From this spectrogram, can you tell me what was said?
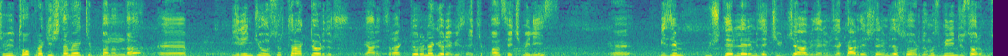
Şimdi toprak işleme ekipmanında e, birinci unsur traktördür. Yani traktörüne göre biz ekipman seçmeliyiz. E, bizim müşterilerimize, çiftçi abilerimize, kardeşlerimize sorduğumuz birinci sorumuz.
